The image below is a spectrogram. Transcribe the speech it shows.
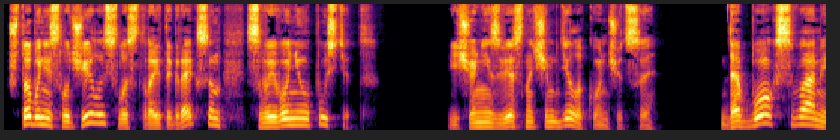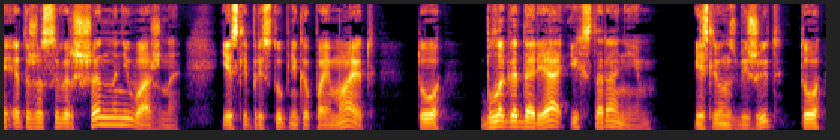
что бы ни случилось, Лестрейд и Грегсон своего не упустят. Еще неизвестно, чем дело кончится. Да бог с вами, это же совершенно неважно. Если преступника поймают, то благодаря их стараниям. Если он сбежит, то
